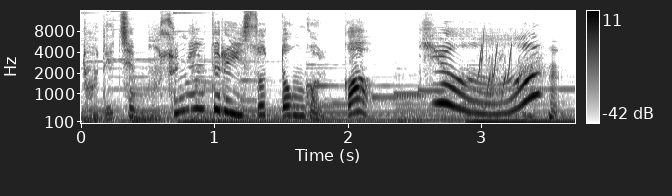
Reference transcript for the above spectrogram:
도대체 무슨 일들이 있었던 걸까? 휴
